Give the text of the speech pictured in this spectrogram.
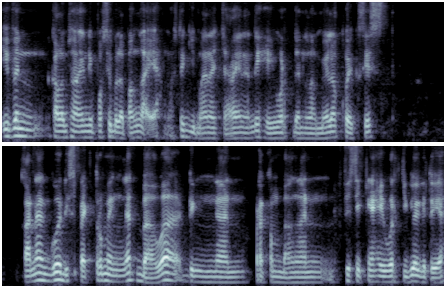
even kalau misalnya ini possible apa enggak ya, maksudnya gimana caranya nanti Hayward dan Lamelo coexist. Karena gue di spektrum yang ngeliat bahwa dengan perkembangan fisiknya Hayward juga gitu ya,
